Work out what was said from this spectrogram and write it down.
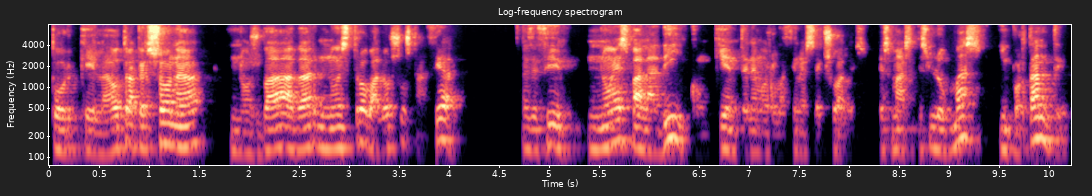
porque la otra persona nos va a dar nuestro valor sustancial. Es decir, no es baladí con quien tenemos relaciones sexuales. Es más, es lo más importante.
